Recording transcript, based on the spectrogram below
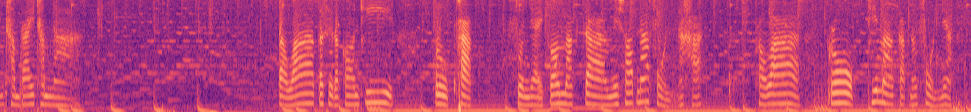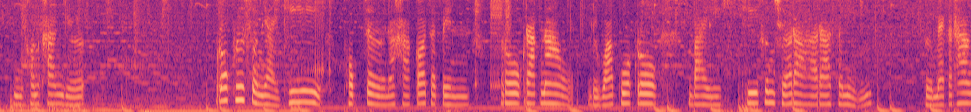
ำทำไร่ทำนา แต่ว่าเกษตรกรที่ปลูกผักส่วนใหญ่ก็มักจะไม่ชอบหน้าฝนนะคะ เพราะว่าโรคที่มากับน้ำฝนเนี่ยมีค่อนข้างเยอะ โรคพืชส่วนใหญ่ที่พบเจอนะคะก็จะเป็น โรครากเน่า หรือว่าพวกโรคใบที่ขึ้นเชื้อราราสนิม หรือแม้กระทั่ง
